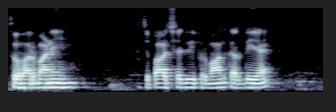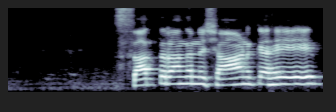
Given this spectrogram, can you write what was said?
ਸੋ ਹਰ ਬਾਣੀ ਚ ਪਾਤਸ਼ਾਹ ਜੀ ਦੀ ਫਰਮਾਨ ਕਰਦੀ ਹੈ, ਸਤ ਰੰਗ ਨਿਸ਼ਾਨ ਕਹੇ,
